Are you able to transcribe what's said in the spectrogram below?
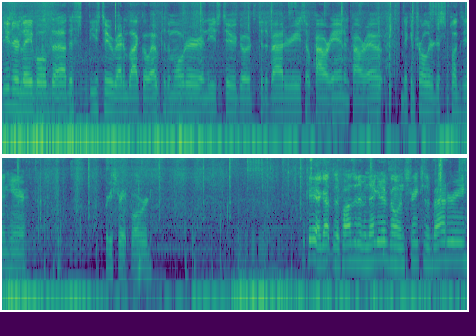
These are labeled, uh, this, these two red and black go out to the motor and these two go to the battery, so power in and power out. The controller just plugs in here pretty straightforward. Okay, I got the positive and negative going straight to the battery.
